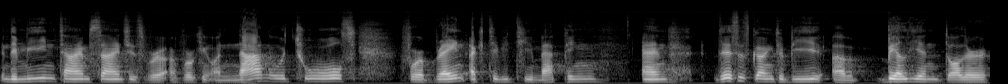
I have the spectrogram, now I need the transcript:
In the meantime, scientists were, are working on nano tools for brain activity mapping, and this is going to be a billion dollar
